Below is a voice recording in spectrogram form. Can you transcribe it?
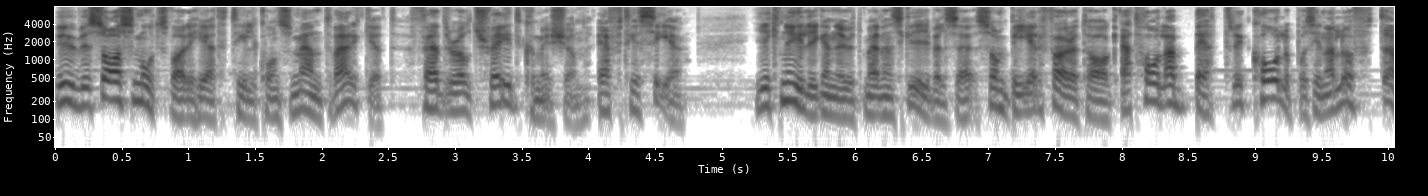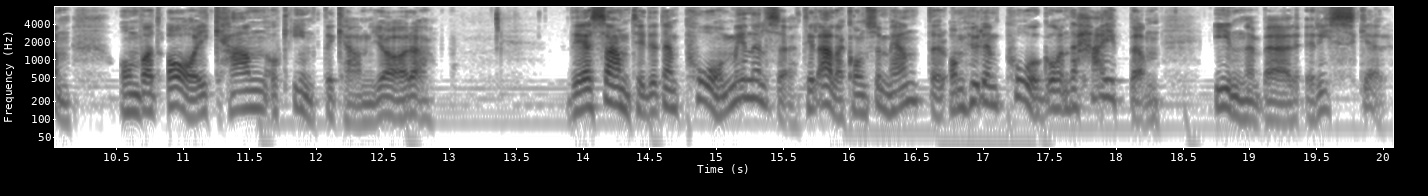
USAs motsvarighet till Konsumentverket, Federal Trade Commission, FTC, gick nyligen ut med en skrivelse som ber företag att hålla bättre koll på sina löften om vad AI kan och inte kan göra. Det är samtidigt en påminnelse till alla konsumenter om hur den pågående hypen innebär risker.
